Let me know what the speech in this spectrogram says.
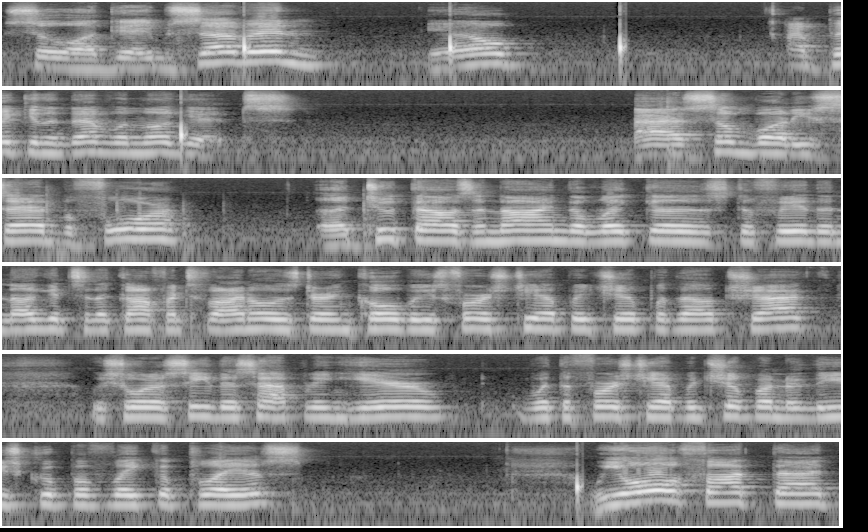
So, uh, game seven, you know, I'm picking the Denver Nuggets. As somebody said before, uh, 2009, the Lakers defeated the Nuggets in the conference finals during Kobe's first championship without Shaq. We sort of see this happening here with the first championship under these group of Laker players. We all thought that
